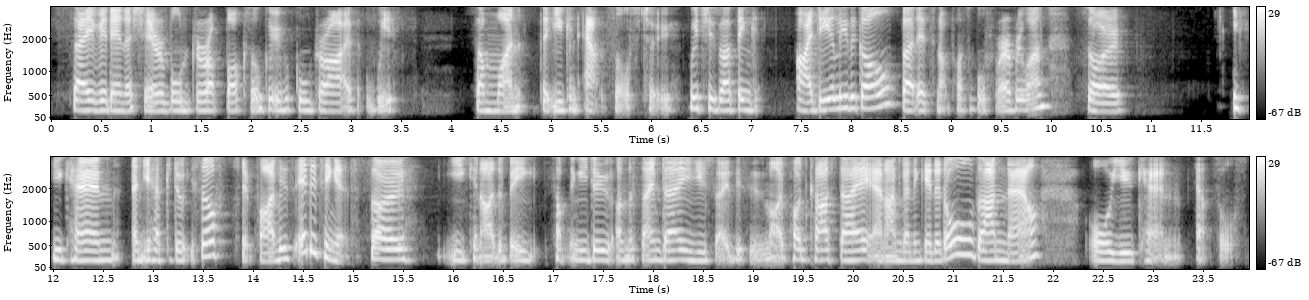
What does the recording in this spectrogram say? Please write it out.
save it in a shareable Dropbox or Google Drive with someone that you can outsource to, which is, I think, ideally the goal, but it's not possible for everyone. So if you can and you have to do it yourself, step five is editing it. So you can either be something you do on the same day, you say, This is my podcast day and I'm going to get it all done now, or you can outsource.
